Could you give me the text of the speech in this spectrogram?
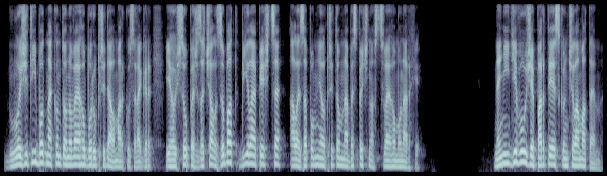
Důležitý bod na konto nového boru přidal Markus Rager, jehož soupeř začal zobat bílé pěšce, ale zapomněl přitom na bezpečnost svého monarchy. Není divu, že partie skončila matem.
